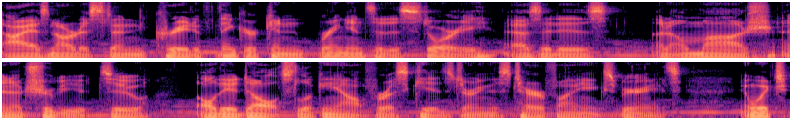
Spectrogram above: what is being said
I, as an artist and creative thinker, can bring into this story as it is an homage and a tribute to all the adults looking out for us kids during this terrifying experience, in which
